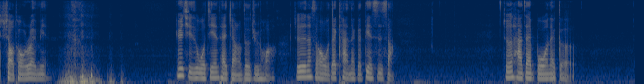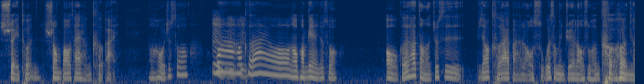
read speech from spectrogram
小头锐面。因为其实我今天才讲了这句话，就是那时候我在看那个电视上，就是他在播那个水豚双胞胎很可爱，然后我就说。哇，好可爱哦、喔！然后旁边人就说：“哦，可是它长得就是比较可爱版的老鼠，为什么你觉得老鼠很可恨呢？”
